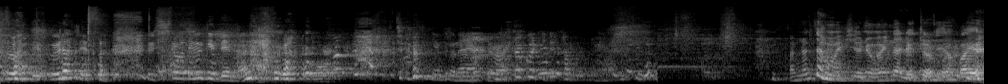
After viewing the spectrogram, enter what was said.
ょっと待って裏でさ後ろで受けてんのあの子が。よくないよくな。いあなたも一緒にお稲荷ちょっとやばいよね。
